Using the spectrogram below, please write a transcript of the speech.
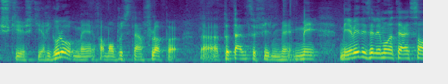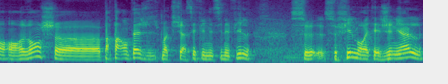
ce qui est, ce qui est rigolo. Mais enfin, bon, en plus, c'était un flop euh, total ce film. Mais, mais, mais il y avait des éléments intéressants. En revanche, par parenthèse, je moi qui suis assez cinéphile, ce, ce film aurait été génial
